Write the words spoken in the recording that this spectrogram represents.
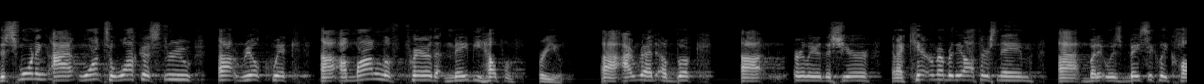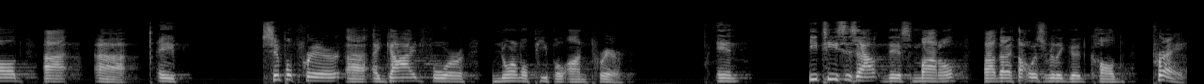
This morning, I want to walk us through, uh, real quick, uh, a model of prayer that may be helpful for you. Uh, I read a book uh, earlier this year, and I can't remember the author's name, uh, but it was basically called uh, a simple prayer, a guide for normal people on prayer. And he teases out this model that I thought was really good called pray.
